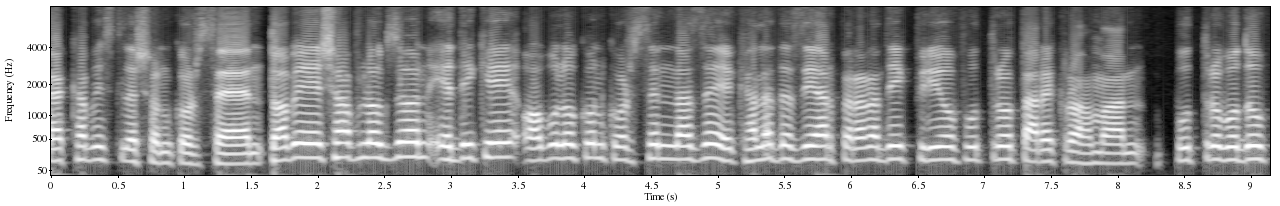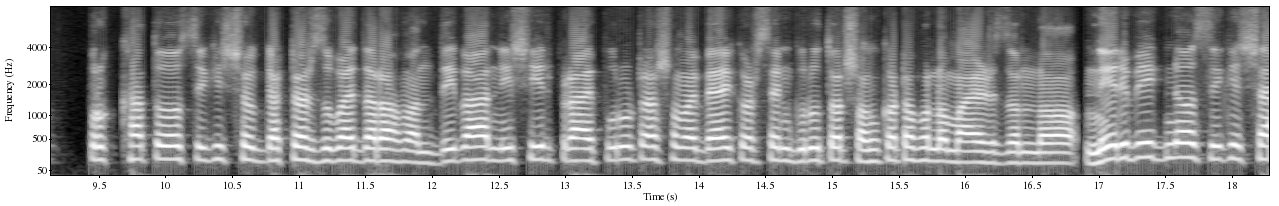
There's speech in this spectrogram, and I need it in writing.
ব্যাখ্যা বিশ্লেষণ করছেন। তবে এসব লোকজন এদিকে অবলোকন করছেন না যে খালেদা জিয়ার প্রাণাধিক প্রিয় পুত্র তারেক রহমান। পুত্রবধূ প্রখ্যাত চিকিৎসক ডাক্তার জুবাইদা রহমান দিবা নিশির প্রায় পুরোটা সময় ব্যয় করছেন গুরুতর সংকটাপন্ন মায়ের জন্য। নির্বিঘ্ন চিকিৎসা,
